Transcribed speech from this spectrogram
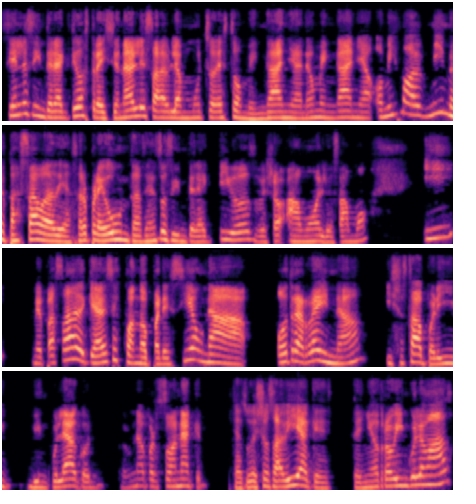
si en los interactivos tradicionales hablan mucho de esto, me engaña, no me engaña, o mismo a mí me pasaba de hacer preguntas en esos interactivos, porque yo amo, los amo, y me pasaba de que a veces cuando aparecía una otra reina, y yo estaba por ahí vinculada con, una persona que, que a su vez yo sabía que tenía otro vínculo más,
